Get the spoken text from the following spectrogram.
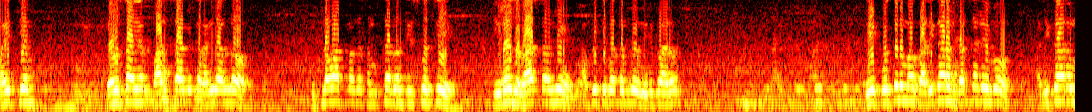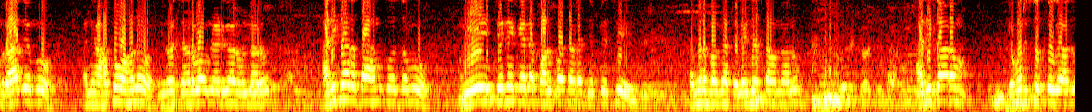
వైద్యం వ్యవసాయం పారిశ్రామిక రంగాల్లో విప్లవాత్మక సంస్కరణలు తీసుకొచ్చి ఈరోజు రాష్ట్రాన్ని అభివృద్ధి పథంలో నిలిపారు. రేపు పొద్దున మాకు అధికారం దక్కదేమో అధికారం రాదేమో అనే అపోహలో ఈరోజు చంద్రబాబు నాయుడు గారు ఉన్నారు. అధికార దాహం కోసము ఏ చర్యకైనా పాల్పడతాడని చెప్పేసి సందర్భంగా తెలియజేస్తా ఉన్నాను. అధికారం ఎవరి సొత్తు కాదు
